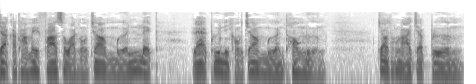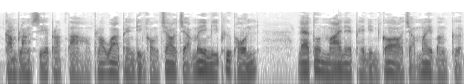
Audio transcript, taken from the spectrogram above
จะกระทำให้ฟ้าสวรรค์ของเจ้าเหมือนเหล็ก และพื้นดินของเจ้าเหมือนทองเหลือง เจ้าทั้งหลายจะเปลืองกำลังเสียเปล่าเพราะว่าแผ่นดินของเจ้าจะไม่มีพืชผล และต้นไม้ในแผ่นดินก็จะไม่บังเกิด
